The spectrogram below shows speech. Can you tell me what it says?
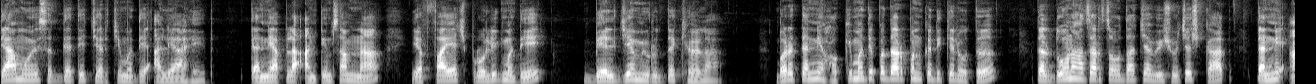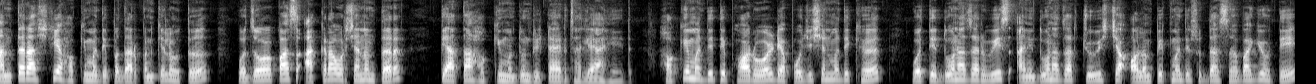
त्यामुळे सध्या ते चर्चेमध्ये आले आहेत. त्यांनी आपला अंतिम सामना एफ आय एच प्रो लीगमध्ये बेल्जियम विरुद्ध खेळला. बरं त्यांनी हॉकीमध्ये पदार्पण कधी केलं होतं? तर दोन हजार चौदाच्या विश्वचषकात त्यांनी आंतरराष्ट्रीय हॉकीमध्ये पदार्पण केलं होतं व जवळपास अकरा वर्षानंतर ते आता हॉकीमधून रिटायर झाले आहेत. हॉकीमध्ये ते फॉरवर्ड या पोझिशनमध्ये खेळत व ते दोन हजार वीस आणि दोन हजार चोवीसच्या ऑलिम्पिकमध्ये सुद्धा सहभागी होते.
